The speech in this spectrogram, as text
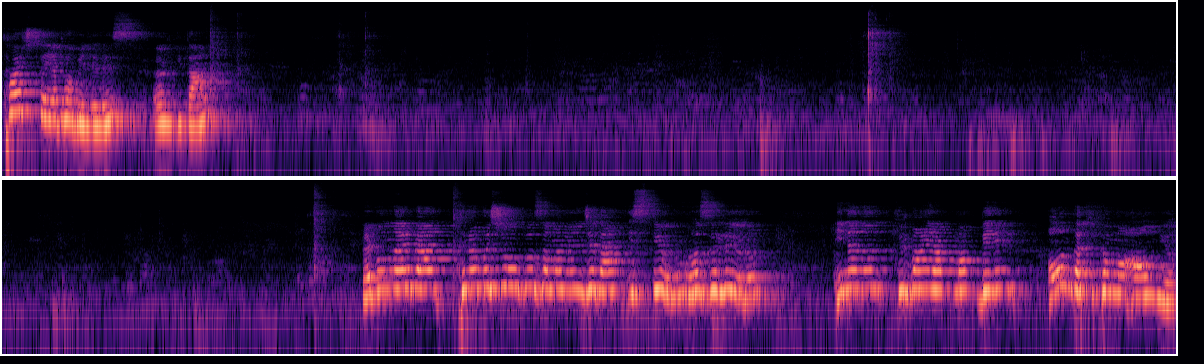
taç da yapabiliriz örgüden. Ve bunları ben kınabaşı olduğu zaman önceden istiyorum, hazırlıyorum. İnanın türban yapmak benim 10 dakikamı almıyor.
